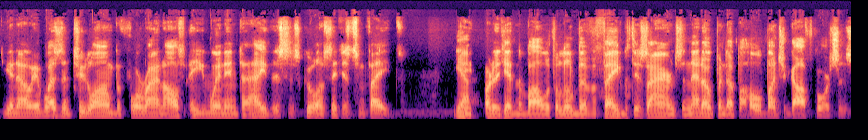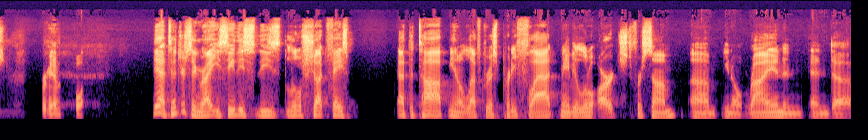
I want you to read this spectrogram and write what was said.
you know, it wasn't too long before Ryan also he went into, "Hey, this is cool." I said, "Hit some fades." Yeah. He started hitting the ball with a little bit of a fade with his irons, and that opened up a whole bunch of golf courses for him to play. Yeah, it's interesting, right? You see these these little shut face at the top, you know, left wrist pretty flat, maybe a little arched for some. Um, you know, Ryan and and uh,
